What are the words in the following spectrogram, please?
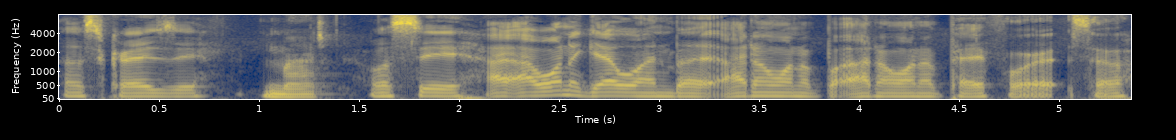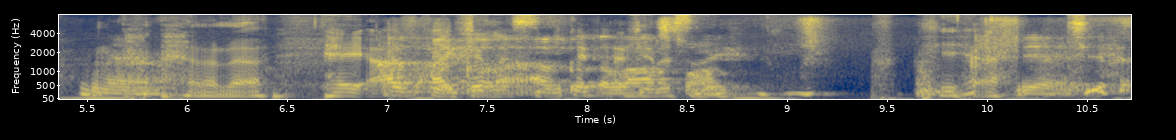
that's crazy. Mad. We'll see. I, I want to get one, but I don't want to. I don't want to pay for it. So No. I don't know. Hey, I've, Alfie, I've if you're got, I've the listening- if you're last one. listening- Yeah. Yeah.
